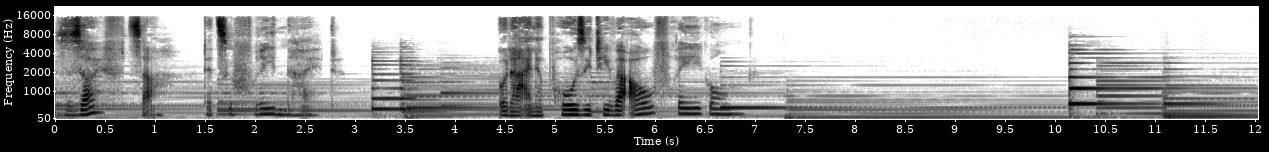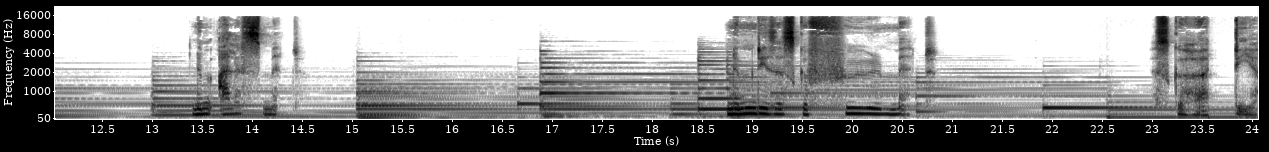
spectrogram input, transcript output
Seufzer der Zufriedenheit oder eine positive Aufregung. Nimm alles mit. Nimm dieses Gefühl mit. Es gehört dir.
